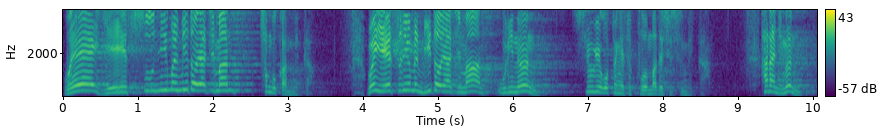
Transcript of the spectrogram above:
왜 예수님을 믿어야지만 천국 갑니까? 왜 예수님을 믿어야지만 우리는 지옥의 고통에서 구원받을 수 있습니까? 하나님은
